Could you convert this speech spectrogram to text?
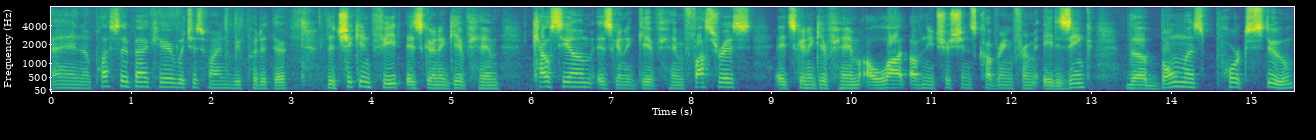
and a plastic bag here, which is fine. We put it there. The chicken feet is going to give him calcium, is going to give him phosphorus. It's going to give him a lot of nutritions covering from A to zinc. The boneless pork stew,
